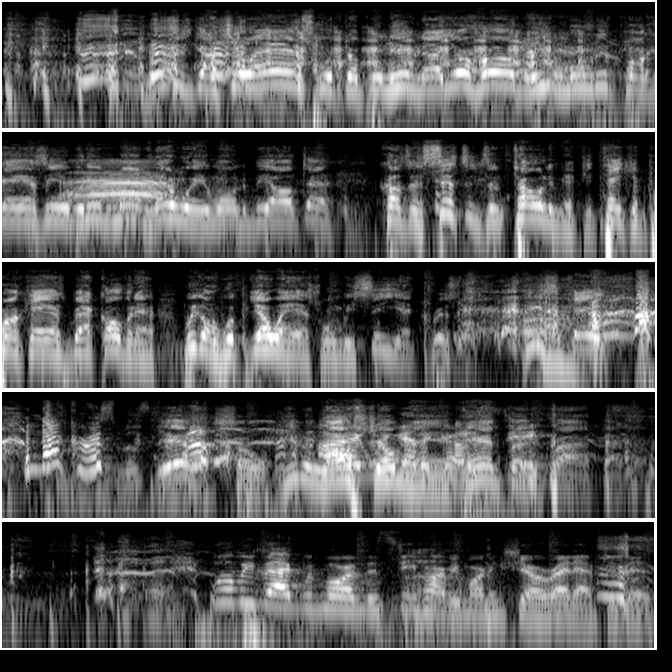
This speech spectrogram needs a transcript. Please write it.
you just got your ass whipped up in here. Now your husband, he done moved his punk ass in with his mama. That way he wanted to be all the time. Because the sisters have told him, if you take your punk ass back over there, we're going to whip your ass when we see you at Christmas. He's oh. scared. Not Christmas. Yeah, so you done All right, lost we your gotta man go, and Steve. 35000 We'll be back with more of the Steve Harvey Morning Show right after this.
